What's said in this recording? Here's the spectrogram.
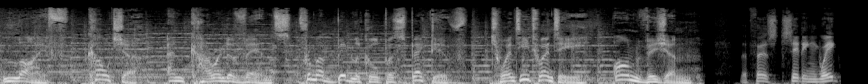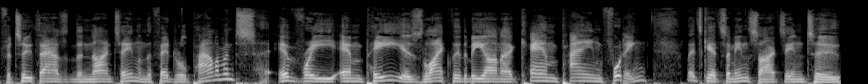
Life, culture, and current events from a biblical perspective. 2020 on Vision. The first sitting week for 2019 in the federal parliament. Every MP is likely to be on a campaign footing. Let's get some insights into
